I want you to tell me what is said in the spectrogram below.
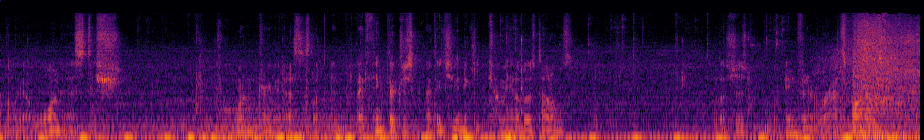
I only got one Estus. One drink of Estus left. And I think they're just. Are they just gonna keep coming out of those tunnels? That's just infinite rat spawners?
